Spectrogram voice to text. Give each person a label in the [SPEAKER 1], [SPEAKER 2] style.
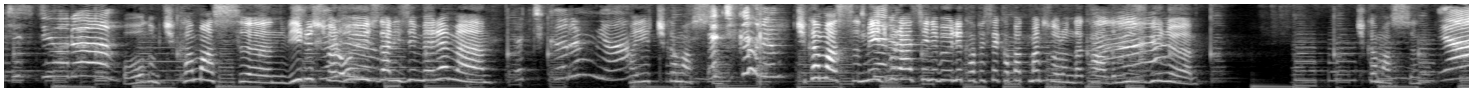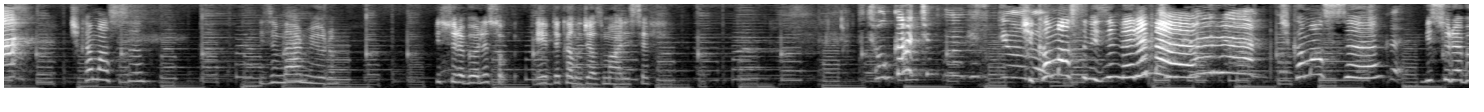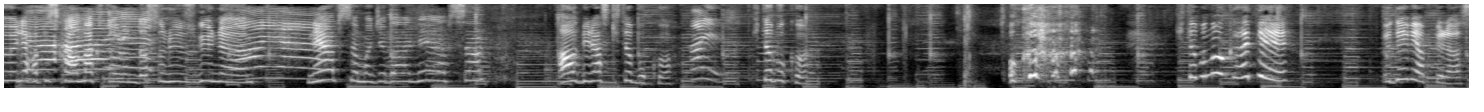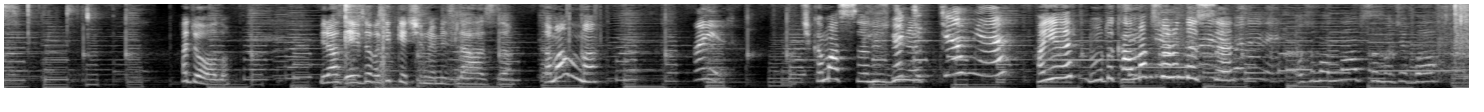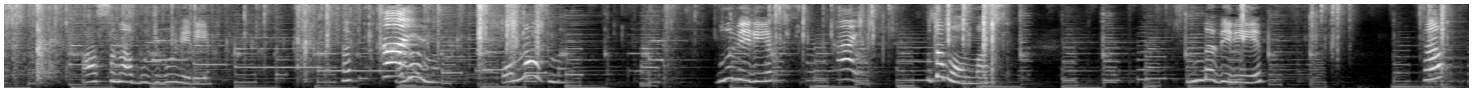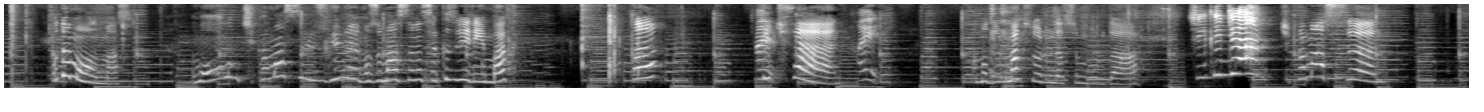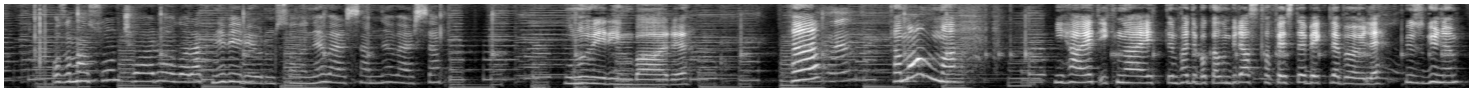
[SPEAKER 1] çıkmak istiyorum.
[SPEAKER 2] Oğlum çıkamazsın. Virüs var o yüzden izin veremem.
[SPEAKER 1] Ya çıkarım ya.
[SPEAKER 2] Hayır çıkamazsın.
[SPEAKER 1] Ya çıkarım.
[SPEAKER 2] Çıkamazsın. Mecburen seni böyle kafese kapatmak zorunda kaldım. Üzgünüm. Çıkamazsın.
[SPEAKER 1] Ya.
[SPEAKER 2] Çıkamazsın. İzin vermiyorum. Bir süre böyle so- evde kalacağız maalesef.
[SPEAKER 1] Sokağa çıkmak istiyorum.
[SPEAKER 2] Çıkamazsın izin veremem.
[SPEAKER 1] Çıkarım.
[SPEAKER 2] Çıkamazsın. Bir süre böyle hapis kalmak
[SPEAKER 1] hayır.
[SPEAKER 2] zorundasın. Üzgünüm.
[SPEAKER 1] Hayır.
[SPEAKER 2] Ne yapsam acaba ne yapsam? Al biraz kitap oku.
[SPEAKER 1] Hayır.
[SPEAKER 2] Kitap oku. Oku. Kitabını oku hadi. Ödev yap biraz. Hadi oğlum. Biraz evde vakit geçirmemiz lazım. Tamam mı?
[SPEAKER 1] Hayır.
[SPEAKER 2] Çıkamazsın
[SPEAKER 1] Ya
[SPEAKER 2] üzgünüm.
[SPEAKER 1] çıkacağım ya.
[SPEAKER 2] Hayır burada kalmak zorundasın.
[SPEAKER 1] Bana ne?
[SPEAKER 2] O zaman ne yapsam acaba? Al sana abur cubur vereyim. Hah,
[SPEAKER 1] Hayır.
[SPEAKER 2] olur mu? Olmaz mı? Bunu vereyim.
[SPEAKER 1] Hayır.
[SPEAKER 2] Bu da mı olmaz? Bunu da vereyim. Ha? Bu da mı olmaz? Ama oğlum çıkamazsın üzgünüm. O zaman sana sakız vereyim bak. Ha?
[SPEAKER 1] Hayır.
[SPEAKER 2] Lütfen.
[SPEAKER 1] Hayır.
[SPEAKER 2] Ama durmak zorundasın burada.
[SPEAKER 1] Çıkacağım.
[SPEAKER 2] Çıkamazsın. O zaman son çare olarak ne veriyorum sana? Ne versem ne versem? Bunu vereyim bari. Ha?
[SPEAKER 1] Tamam.
[SPEAKER 2] Tamam mı? Nihayet ikna ettim. Hadi bakalım biraz kafeste bekle böyle. Üzgünüm.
